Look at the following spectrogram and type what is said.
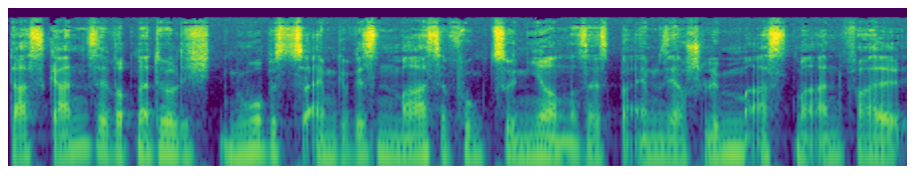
Das Ganze wird natürlich nur bis zu einem gewissen Maße funktionieren. Das heißt, bei einem sehr schlimmen Asthmaanfall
